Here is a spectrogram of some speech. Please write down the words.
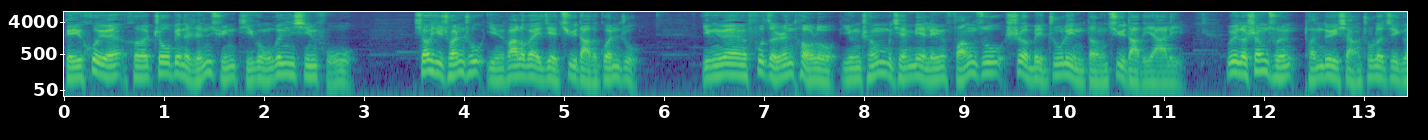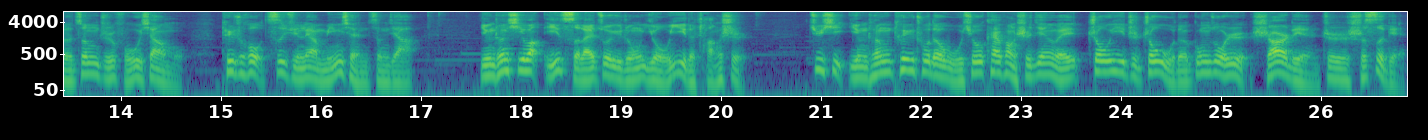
给会员和周边的人群提供温馨服务。消息传出，引发了外界巨大的关注。影院负责人透露，影城目前面临房租、设备租赁等巨大的压力。为了生存，团队想出了这个增值服务项目，推出后咨询量明显增加。影城希望以此来做一种有益的尝试。据悉，影城推出的午休开放时间为周一至周五的工作日十二点至十四点。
